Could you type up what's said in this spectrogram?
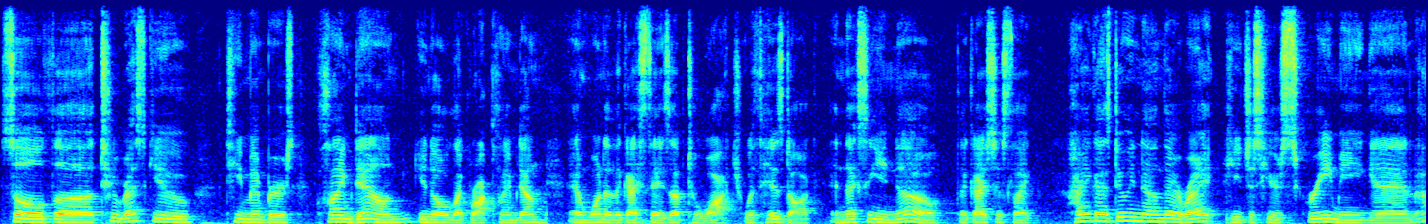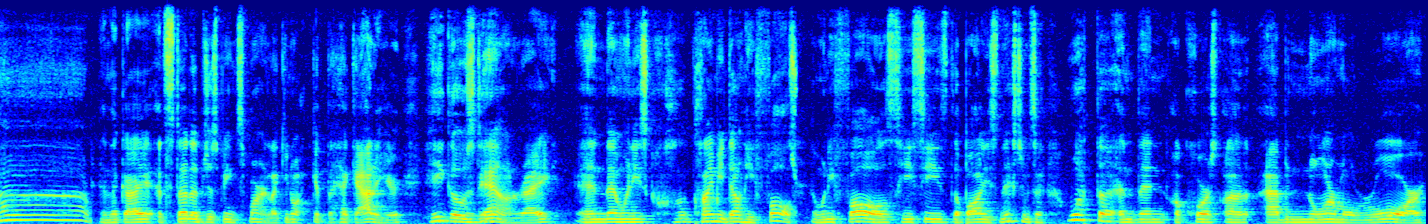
So the two rescue team members climb down, you know, like rock climb down, and one of the guys stays up to watch with his dog. And next thing you know, the guy's just like, how you guys doing down there, right? He just hears screaming and ah, and the guy instead of just being smart, like you know what, get the heck out of here, he goes down, right? And then when he's cl- climbing down, he falls. And when he falls, he sees the bodies next to him. He's like, "What the?" And then, of course, an abnormal roar,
